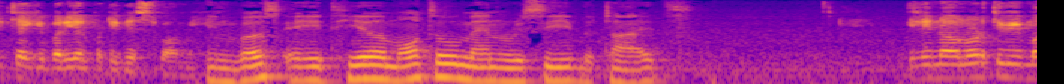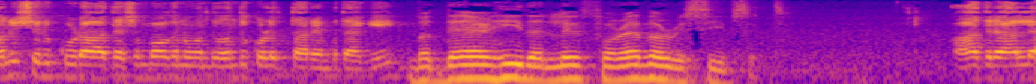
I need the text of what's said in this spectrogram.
ರೀತಿಯಾಗಿ ಬರೆಯಲ್ಪಟ್ಟಿದೆ ಸ್ವಾಮಿ in verse 8 Here mortal men receive the tithes, ಇಲ್ಲಿ ನಾವು ನೋಡ್ತೀವಿ ಮನುಷ್ಯರು ಕೂಡ ಆ ದಶಭಾಗನ ಒಂದು ಹೊಂದಿಕೊಳ್ಳುತ್ತಾರೆ ಎಂಬುದಾಗಿ but there he that lives forever receives it. ಆದ್ರೆ ಅಲ್ಲಿ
